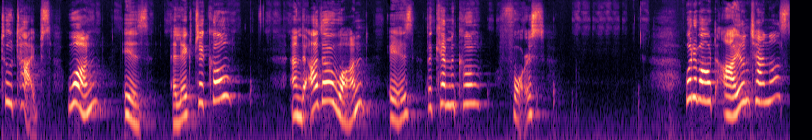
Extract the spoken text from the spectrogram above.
two types. One is electrical and the other one is the chemical force. What about ion channels?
